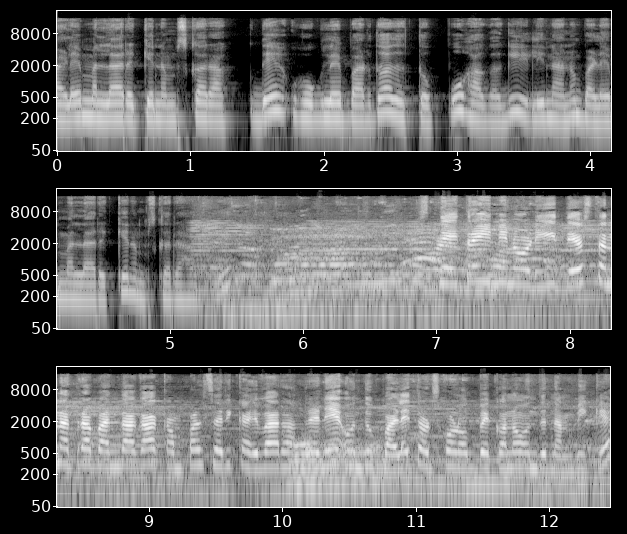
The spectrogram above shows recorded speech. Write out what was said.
ಬಳೆ ಮಲ್ಲಾರಕ್ಕೆ ನಮಸ್ಕಾರ ಹಾಕದೆ ಹೋಗಲೇಬಾರ್ದು. ಅದು ತಪ್ಪು. ಹಾಗಾಗಿ ಇಲ್ಲಿ ನಾನು ಬಳೆ ಮಲ್ಲಾರಕ್ಕೆ ನಮಸ್ಕಾರ ಹಾಕಿದೆ. ಸ್ನೇಹಿತರೆ, ಇಲ್ಲಿ ನೋಡಿ, ದೇವಸ್ಥಾನ ಹತ್ರ ಬಂದಾಗ ಕಂಪಲ್ಸರಿ ಕೈವಾರ ಅಂದ್ರೆ ಒಂದು ಬಳೆ ತೊಡ್ಸ್ಕೊಂಡು ಹೋಗ್ಬೇಕು ಅನ್ನೋ ಒಂದು ನಂಬಿಕೆ.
